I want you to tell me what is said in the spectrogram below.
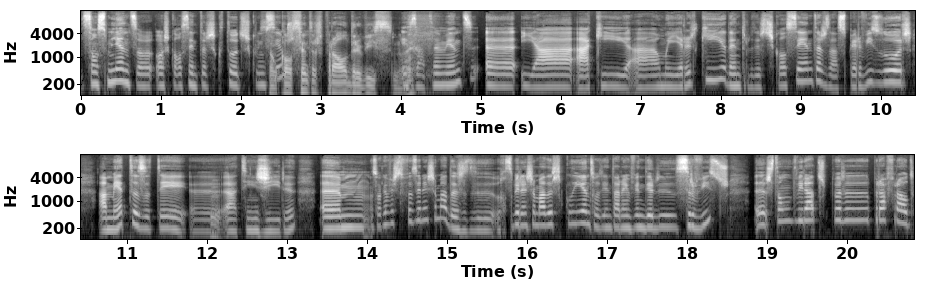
são semelhantes aos call centers que todos conhecemos. São call centers para aldrabice, não é? Exatamente. Uh, e há, há, aqui há uma hierarquia dentro destes call centers, há supervisores, há metas até uh, a atingir. Um, só que em vez de fazerem chamadas, de receberem chamadas de clientes ou tentarem vender serviços, uh, estão virados para, para a fraude.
